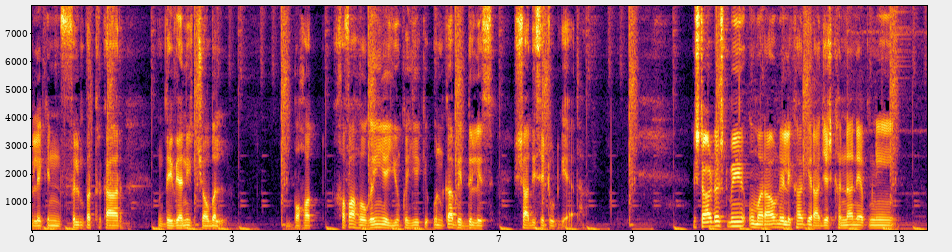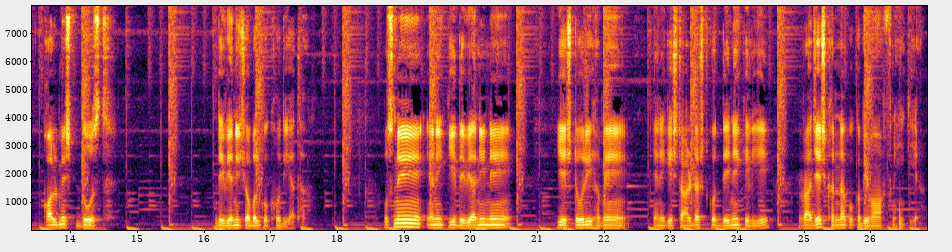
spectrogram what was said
लेकिन फ़िल्म पत्रकार देवयानी चौबल, बहुत खफा हो गई या यूँ कहिए कि उनका भी दिल इस शादी से टूट गया था। स्टारडस्ट में उमराव ने लिखा कि राजेश खन्ना ने अपनी कॉलमिस्ट दोस्त देवयानी चौबल को खो दिया था। उसने, यानी कि देवयानी ने ये स्टोरी हमें, यानी कि स्टारडस्ट को देने के लिए राजेश खन्ना को कभी माफ़ नहीं किया।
